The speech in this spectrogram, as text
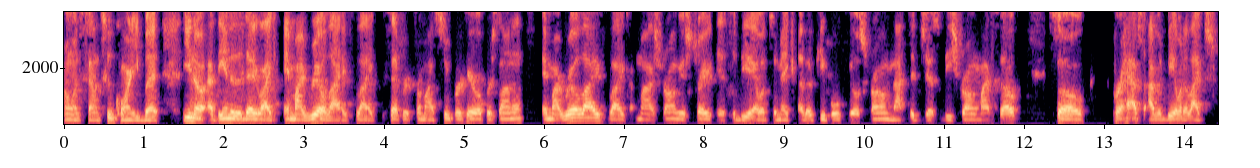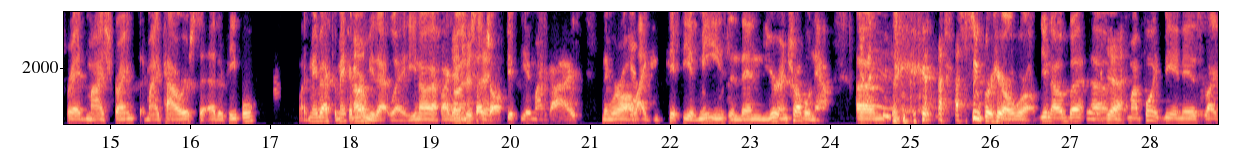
I don't want to sound too corny, but you know, at the end of the day, like in my real life, like separate from my superhero persona, in my real life, like my strongest trait is to be able to make other people feel strong, not to just be strong myself. So perhaps I would be able to like spread my strength, my powers to other people like maybe I could make an oh. army that way. You know, if I go and touch all 50 of my guys, then we're all yeah. like 50 of me's and then you're in trouble now. Um, superhero world, you know, but um, yeah. my point being is like,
